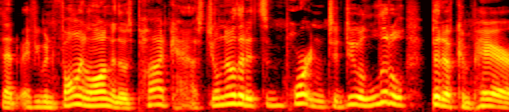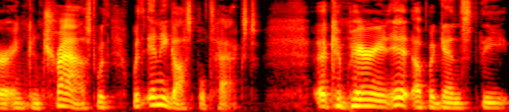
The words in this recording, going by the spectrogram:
that if you've been following along in those podcasts, you'll know that it's important to do a little bit of compare and contrast with with any gospel text uh, comparing it up against the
